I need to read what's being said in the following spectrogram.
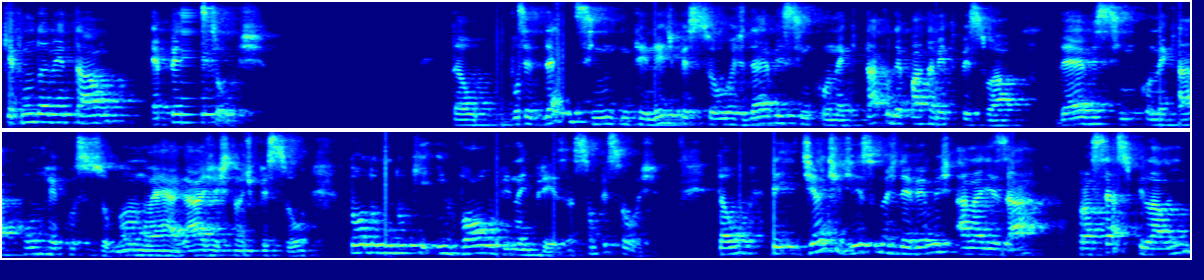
que é fundamental, é pessoas. Então, você deve sim entender de pessoas, deve sim conectar com o departamento pessoal, deve sim conectar com recursos humanos, RH, gestão de pessoas, todo mundo que envolve na empresa são pessoas. Então, de, diante disso, nós devemos analisar processo pilar 1,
